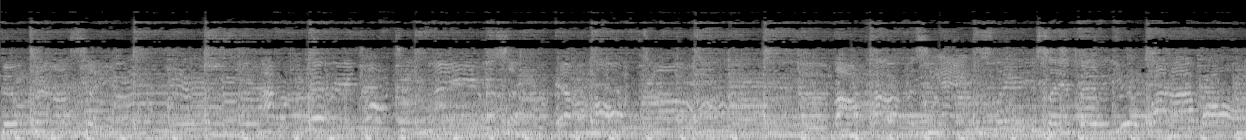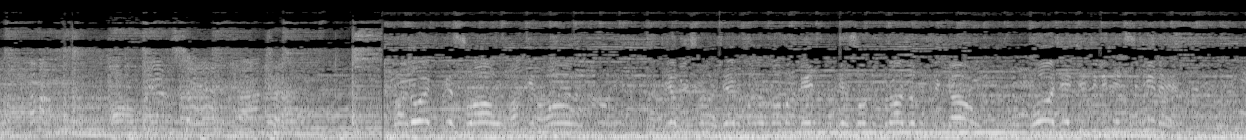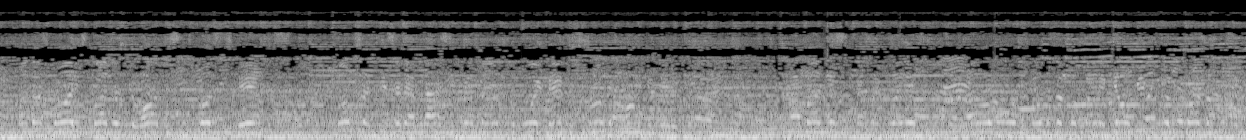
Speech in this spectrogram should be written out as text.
Boa noite pessoal rock and roll. Aqui é Luiz Rogério falando novamente com o pessoal do Prosa Musical. Hoje é dia de líder de Sinner, uma das maiores bandas de rock de todos os tempos. Vamos aqui celebrar 50 anos do bom e velho show da rock americana. A banda espetacular é excepcional. Vamos acompanhar aqui ao vivo pelo Prosa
